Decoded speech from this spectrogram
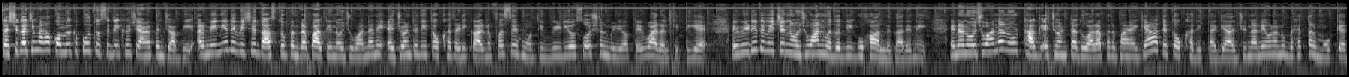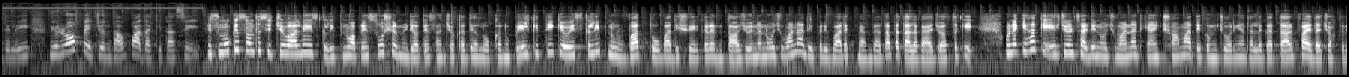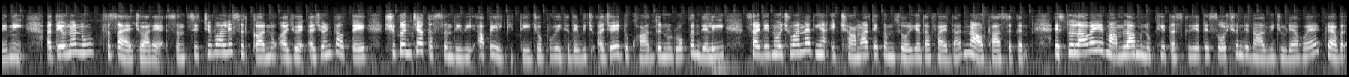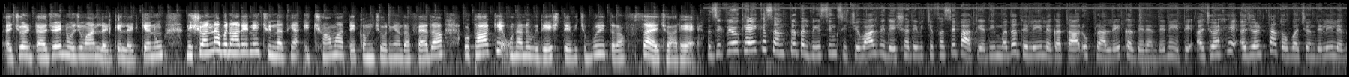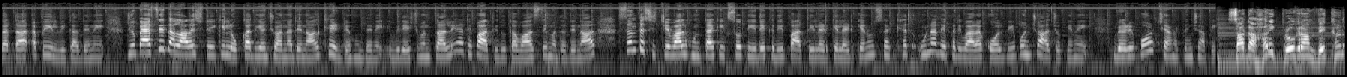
ਸਤਿ ਸ਼੍ਰੀ ਅਕਾਲ ਜੀ, ਮੈਂ ਹਾਂ ਕੋਮਲ ਕਪੂਰ, ਤੁਸੀਂ ਦੇਖ ਰਹੇ ਹੋ ਚੈਨਲ ਪੰਜਾਬੀ। ਅਰਮੇਨੀਆ ਦੇ ਵਿੱਚ 10 ਤੋਂ 15 ਭਾਰਤੀ ਨੌਜਵਾਨਾਂ ਨੇ ਏਜੰਟ ਦੀ ਧੋਖਾਧੜੀ ਕਾਰਨ ਫਸੇ ਹੋਣ ਦੀ ਵੀਡੀਓ ਸੋਸ਼ਲ ਮੀਡੀਆ ਉੱਤੇ ਵਾਇਰਲ ਕੀਤੀ ਹੈ। ਇਹ ਵੀਡੀਓ ਦੇ ਵਿੱਚ ਨੌਜਵਾਨ ਮਦਦ ਦੀ ਗੁਹਾਰ ਲਗਾ ਰਹੇ ਨੇ। ਇਹਨਾਂ ਨੌਜਵਾਨਾਂ ਨੂੰ ਠੱਗ ਏਜੰਟਾਂ ਦੁਆਰਾ ਭਰਮਾਇਆ ਗਿਆ ਅਤੇ ਧੋਖਾ ਦਿੱਤਾ ਗਿਆ, ਜਿਨ੍ਹਾਂ ਨੇ ਉਹਨਾਂ ਨੂੰ ਬਿਹਤਰ ਮੌਕਿਆਂ ਦੇ ਲਈ ਯੂਰਪ ਭੇਜਣ ਦਾ ਵਾਅਦਾ ਕੀਤਾ ਸੀ। ਇਸ ਮੌਕੇ ਸੰਤ ਸਿੱਚੇਵਾਲ ਨੇ ਇਸ ਕਲਿੱਪ ਨੂੰ ਆਪਣੇ ਸੋਸ਼ਲ ਮੀਡੀਆ ਉੱਤੇ ਸਾਂਝਾ ਕਰਦਿਆਂ ਲੋਕਾਂ ਨੂੰ ਅਪੀਲ ਕੀਤੀ ਕਿ ਉਹ ਇਸ ਕਲਿੱਪ ਨੂੰ ਵੱਧ ਤੋਂ ਵੱਧ ਸ਼ੇਅਰ ਕਰਨ, ਤਾਂ ਜੋ ਇਹਨਾਂ ਨੌਜਵਾਨਾਂ ਦੇ ਪਰਿਵਾਰਕ ਮੈਂਬਰਾਂ ਦਾ ਪਤਾ ਲਗਾਇਆ ਜਾ ਸਕੇ। ਉਹਨਾਂ ਕਿਹਾ ਕਿ ਏਜੰਟ ਸਾਡੇ ਨੌਜਵਾਨਾਂ ਦੀਆਂ ਇੱਛਾਵਾਂ ਅਤੇ ਕਮਜ਼ੋਰੀਆਂ ਦਾ ਲਗਾਤਾਰ ਫਾਇਦਾ ਚੁੱਕ ਰਹੇ ਨੇ ਅਤੇ ਉਹਨਾਂ ਨੂੰ ਫਸਾਇਆ ਜਾ ਰਿਹਾ ਹੈ। ਸੰਤ ਨੇ ਸਰਕਾਰ ਨੂੰ ਅਜਿਹੇ ਏਜੰਟਾਂ ਉੱਤੇ ਸ਼ਿਕੰਜਾ ਕੱਸਣ ਦੀ ਵੀ ਅਪੀਲ ਕੀਤੀ, ਜੋ ਭਵਿੱਖ ਦੇ ਵਿੱਚ ਅਜਿਹੇ ਦੁਖਾਂਤ ਨੂੰ ਰੋਕਣ ਦੇ ਲਈ ਸਾਡੇ ਨੌਜਵਾਨਾਂ ਦੀਆਂ ਇੱਛਾਵਾਂ ਤੇ ਕਮਜ਼ੋਰੀਆਂ ਦਾ ਫਾਇਦਾ ਨਾ ਉਠਾ ਸਕਣ। ਇਸ ਤੋਂ ਇਲਾਵਾ ਇਹ ਮਾਮਲਾ ਮਨੁੱਖੀ ਤਸਕਰੀ ਅਤੇ ਸ਼ੋਸ਼ਣ ਦੇ ਨਾਲ ਵੀ ਜੁੜਿਆ ਹੋਇਆ ਹੈ। ਟਰੈਵਲ ਏਜੰਟ ਅਜਿਹੇ ਨੌਜਵਾਨ ਲੜਕੇ ਲੜਕੀਆਂ ਨੂੰ ਨਿਸ਼ਾਨਾ ਬਣਾ ਰਹੇ ਨੇ, ਜਿਨ੍ਹਾਂ ਦੀਆਂ ਇੱਛਾਵਾਂ ਅਤੇ ਕਮਜ਼ੋਰੀਆਂ ਦਾ ਫਾਇਦਾ ਉਠਾ ਕੇ ਉਹਨਾਂ ਨੂੰ ਵਿਦੇਸ਼ ਦੇ ਵਿੱਚ ਬੁਰੀ ਤਰ੍ਹਾਂ ਫਸਾਇਆ ਜਾ ਰਿਹਾ ਹੈ। ਜ਼ਿਕਰਯੋਗ ਹੈ ਕਿ ਸੰਤ ਬਲਬੀਰ ਸਿੰਘ ਸਿੱਚੇਵਾਲ ਵਿਦੇਸ਼ਾਂ ਦੇ ਵਿੱਚ ਫਸੇ ਭਾਰਤੀਆਂ ਦੀ ਮਦਦ ਦੇ ਲਈ ਲਗਾਤਾਰ ਉਪਰਾਲੇ ਕਰਦੇ ਰਹਿੰਦੇ ਨੇ ਤੇ ਅਜਿਹੇ ਏਜੰਟਾਂ ਤੋਂ ਬਚਣ ਦੇ ਲਈ ਲਗਾਤਾਰ ਅਪੀਲ ਵੀ ਕਰਦੇ ਨੇ ਜੋ ਪੈਸੇ ਦਾ ਲਾਲਚ ਦੇ ਕੇ ਲੋਕਾਂ ਦੀਆਂ ਜਾਨਾਂ ਦੇ ਨਾਲ ਖੇਡਦੇ ਹੁੰਦੇ ਨੇ। ਵਿਦੇਸ਼ ਮੰਤਰਾਲੇ ਅਤੇ ਭਾਰਤੀ ਦੂਤਾਵਾਸ ਦੀ ਮਦਦ ਦੇ ਨਾਲ ਸੰਤ ਸਿੱਚੇਵਾਲ ਹੁਣ ਤੱਕ 130 ਦੇ ਕਰੀਬ ਭਾਰਤੀ ਲੜਕੇ ਲੜਕੀਆਂ ਨੂੰ ਸੁਰੱਖਿਅਤ ਉਹਨਾਂ ਦੇ ਪਰਿਵਾਰਾਂ ਕੋਲ ਵੀ ਪਹੁੰਚਾ ਚੁੱਕੇ ਨੇ। Bureau report channel Punjabi. ਸਾਡਾ ਹਰ ਇੱਕ ਪ੍ਰੋਗਰਾਮ ਦੇਖਣ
